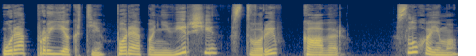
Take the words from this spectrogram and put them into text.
у реп-проєкті Порепані вірші створив кавер. Слухаємо.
